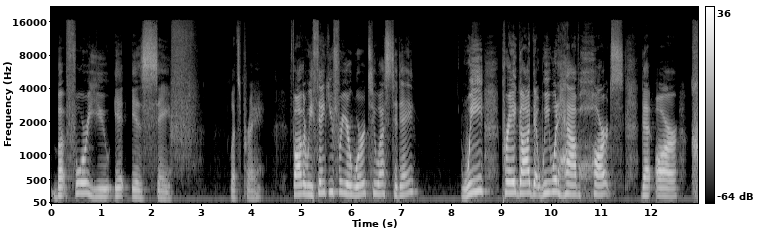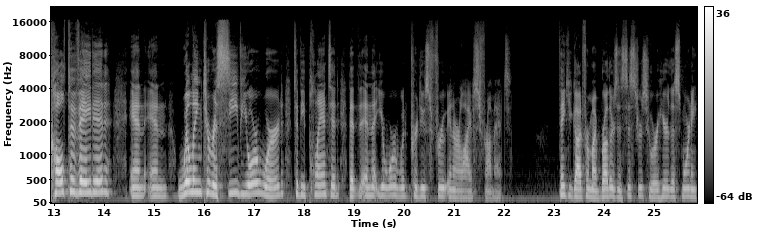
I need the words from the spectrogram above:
but for you it is safe. Let's pray. Father, we thank you for your word to us today. We pray, God, that we would have hearts that are cultivated and, and willing to receive your word to be planted that, and that your word would produce fruit in our lives from it. Thank you, God, for my brothers and sisters who are here this morning.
